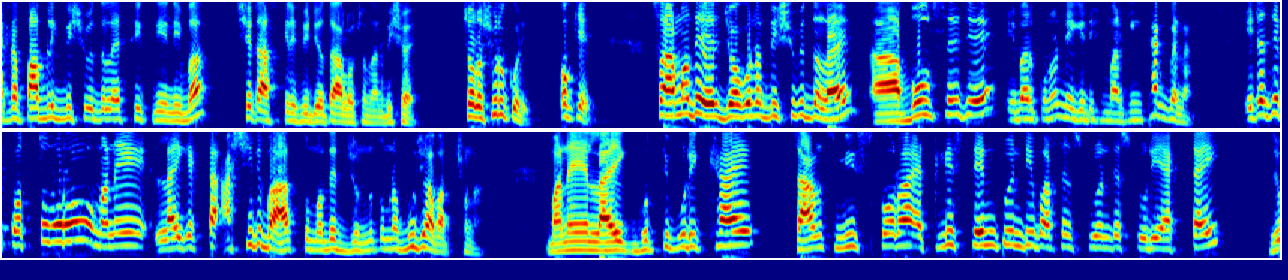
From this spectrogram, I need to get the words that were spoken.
একটা পাবলিক বিশ্ববিদ্যালয়ে সিট নিয়ে নিবা, সেটা আজকের ভিডিওতে আলোচনার বিষয়। চলো শুরু করি। ওকে সো আমাদের জগন্নাথ বিশ্ববিদ্যালয় বলছে যে এবার কোনো নেগেটিভ মার্কিং থাকবে না। এটা যে কত বড় মানে লাইক একটা আশীর্বাদ তোমাদের জন্য তোমরা বুঝা পাচ্ছ না। মানে লাইক ভর্তি পরীক্ষায় চান্স মিস করা at least ten twenty percent স্টুডেন্টের স্টোরি একটাই, যে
